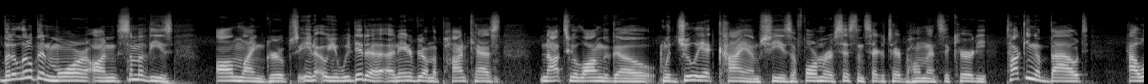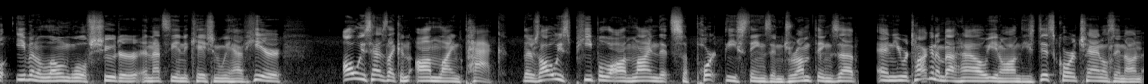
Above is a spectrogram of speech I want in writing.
but a little bit more on some of these online groups. You know, we did a, an interview on the podcast not too long ago with Juliette Kayyem. She's a former Assistant Secretary for Homeland Security, talking about how even a lone wolf shooter, and that's the indication we have here, always has like an online pack. There's always people online that support these things and drum things up. And you were talking about how, you know, on these Discord channels and on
